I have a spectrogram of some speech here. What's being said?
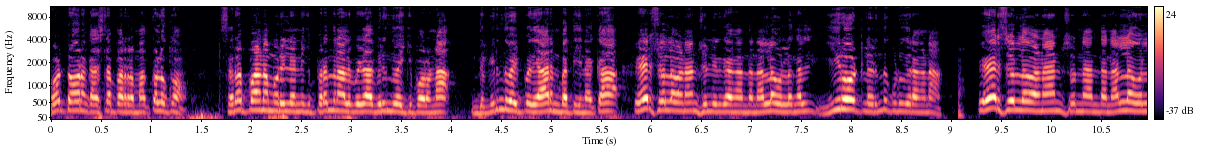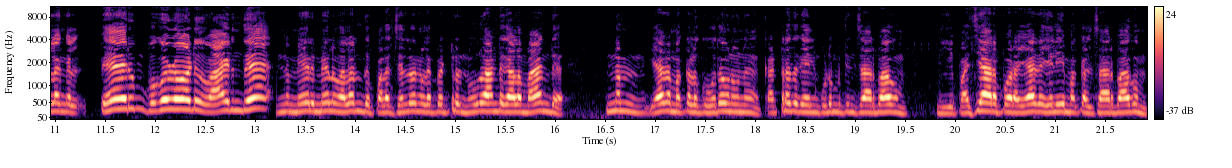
ரோட்டோரம் கஷ்டப்படுற மக்களுக்கும் சிறப்பான முறையில் இன்னைக்கு பிறந்த நாள் விழா விருந்து வைக்க போறோம்னா இந்த விருந்து வைப்பது யாருன்னு பார்த்தீங்கன்னாக்கா பேர் சொல்ல வேணாம்னு சொல்லியிருக்காங்க. அந்த நல்ல உள்ளங்கள் ஈரோட்டில் இருந்து கொடுக்குறாங்கண்ணா. பேர் சொல்ல வேணாம்னு சொன்ன அந்த நல்ல உள்ளங்கள் பேரும் புகழோடு வாழ்ந்து இன்னும் மேலும் மேலும் வளர்ந்து பல செல்வங்களை பெற்று நூறாண்டு காலம் வாழ்ந்து இன்னும் ஏழை மக்களுக்கு உதவணும்னு கட்டுறது கையின் குடும்பத்தின் சார்பாகவும் நீ பசியார போற ஏழை எளிய மக்கள் சார்பாகவும்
